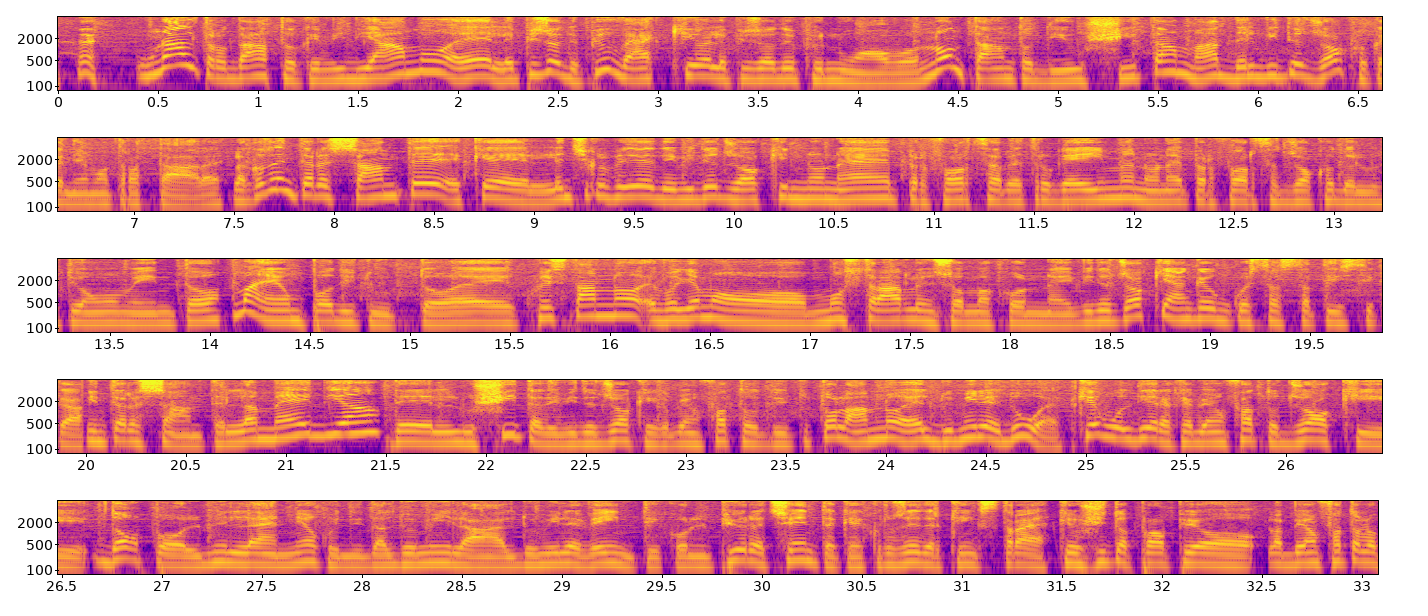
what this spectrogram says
un altro dato che vi diamo è l'episodio più vecchio e l'episodio più nuovo, non tanto di uscita ma del videogioco che andiamo a trattare. La cosa interessante è che l'enciclopedia dei videogiochi non è per forza retro game, non è per forza gioco dell'ultimo momento ma è un po' di tutto e quest'anno vogliamo mostrarlo insomma con i videogiochi anche con questa statistica interessante. La media dell'uscita dei videogiochi che abbiamo fatto di tutto l'anno è il 2002, che vuol dire che abbiamo fatto giochi dopo il millennio, quindi dal 2000 al 2020, con il più recente che è Crusader Kings 3, che è uscito proprio, l'abbiamo fatto la,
